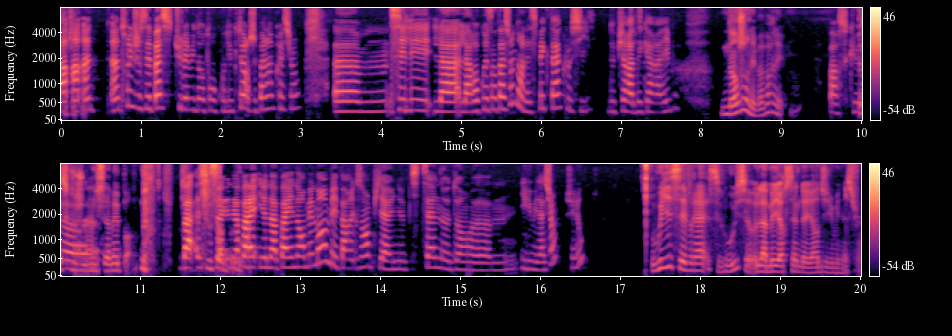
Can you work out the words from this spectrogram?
un. Un, truc, je sais pas si tu l'as mis dans ton conducteur, j'ai pas l'impression. Euh, c'est la, la représentation dans les spectacles aussi de Pirates des Caraïbes? Non, j'en ai pas parlé. Parce que, Parce que je ne savais pas. bah, il n'y en, a pas- il y en a pas énormément, mais par exemple, il y a une petite scène dans euh, Illumination, chez nous. Oui, c'est vrai. C'est oui, c'est la meilleure scène d'ailleurs d'illumination.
